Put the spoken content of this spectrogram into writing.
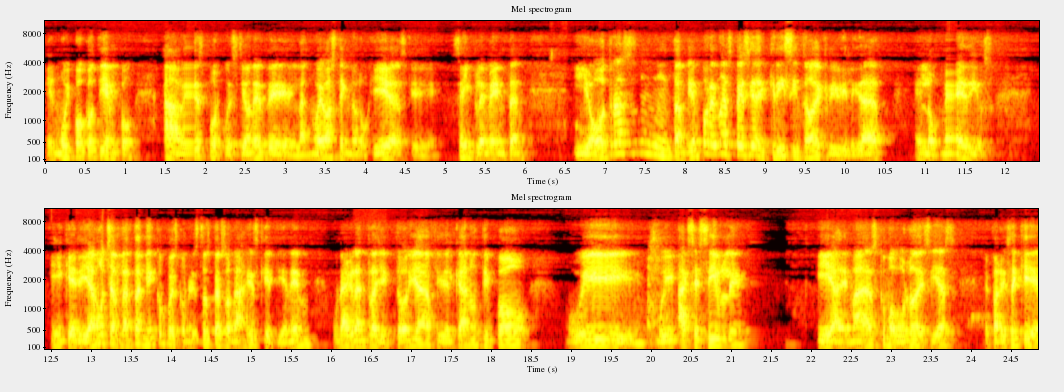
en muy poco tiempo a veces por cuestiones de las nuevas tecnologías que se implementan y otras mm, también por una especie de crisis ¿no? de credibilidad en los medios. Y queríamos charlar también con, pues, con estos personajes que tienen una gran trayectoria. Fidel Cano, un tipo muy, muy accesible y además, como vos lo decías, me parece que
